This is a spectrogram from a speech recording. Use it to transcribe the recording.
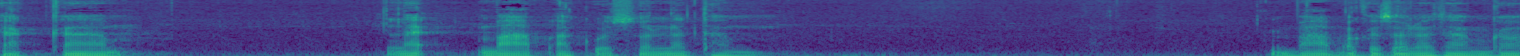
จากกาม และบาปอากุศลธรรม บาปอากุศลธรรมก็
